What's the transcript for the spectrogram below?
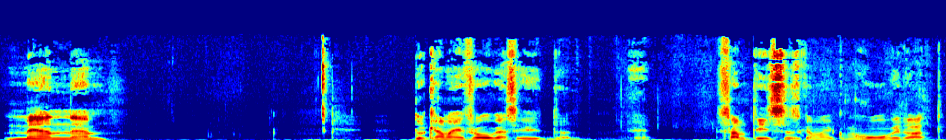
Men um, då kan man ju fråga sig då, samtidigt så ska man komma ihåg då att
